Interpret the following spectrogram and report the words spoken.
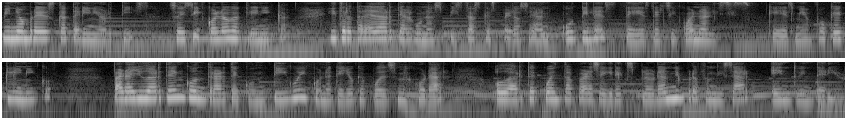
Mi nombre es Caterina Ortiz, soy psicóloga clínica y trataré de darte algunas pistas que espero sean útiles desde el psicoanálisis, que es mi enfoque clínico, para ayudarte a encontrarte contigo y con aquello que puedes mejorar o darte cuenta para seguir explorando y profundizar en tu interior.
